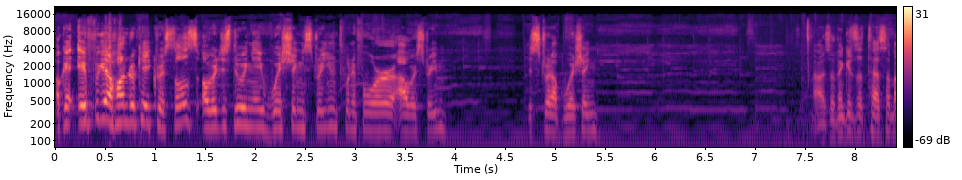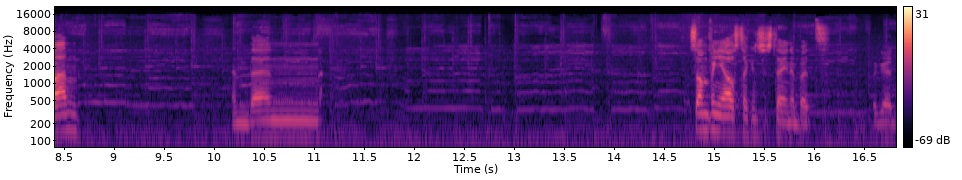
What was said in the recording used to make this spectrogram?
Okay, if we get 100k crystals, are we just doing a wishing stream, 24 hour stream? Just straight up wishing. Uh, so I think it's a Tessa ban. And then... Something else that can sustain a bit. We're good.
